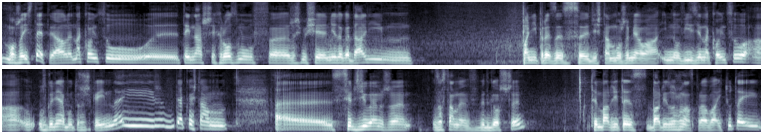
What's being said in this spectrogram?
może niestety, ale na końcu y, tej naszych rozmów e, żeśmy się nie dogadali. Pani prezes gdzieś tam może miała inną wizję na końcu, a uzgodnienia były troszeczkę inne i jakoś tam e, stwierdziłem, że zostanę w Bydgoszczy. Tym bardziej to jest bardziej złożona sprawa i tutaj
